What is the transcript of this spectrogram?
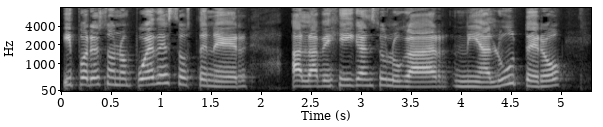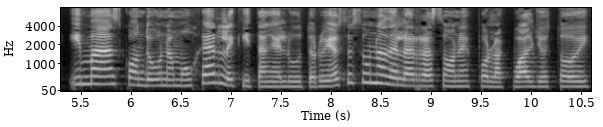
y por eso no puede sostener a la vejiga en su lugar ni al útero y más cuando una mujer le quitan el útero. Y esa es una de las razones por la cual yo estoy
